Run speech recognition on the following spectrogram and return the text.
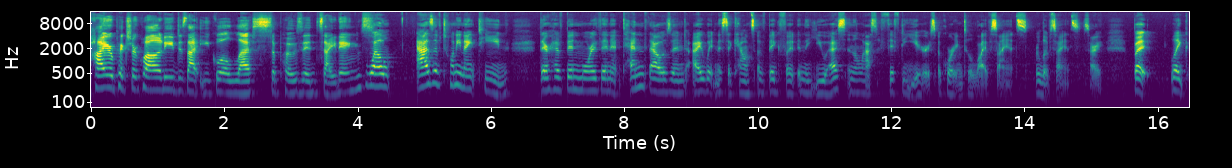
higher picture quality does that equal less supposed sightings Well, as of 2019, there have been more than 10,000 eyewitness accounts of Bigfoot in the US in the last 50 years, according to Live Science, or Live Science, sorry. But, like,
